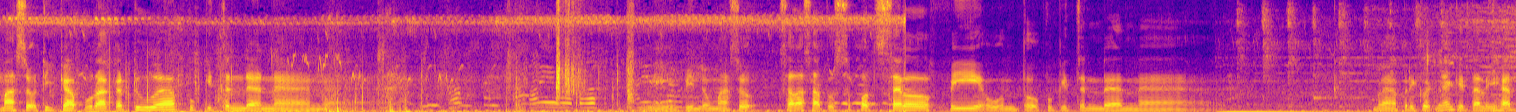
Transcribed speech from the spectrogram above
masuk di gapura kedua Bukit Cendana. Nah, ini pintu masuk salah satu spot selfie untuk Bukit Cendana. Nah, berikutnya kita lihat.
